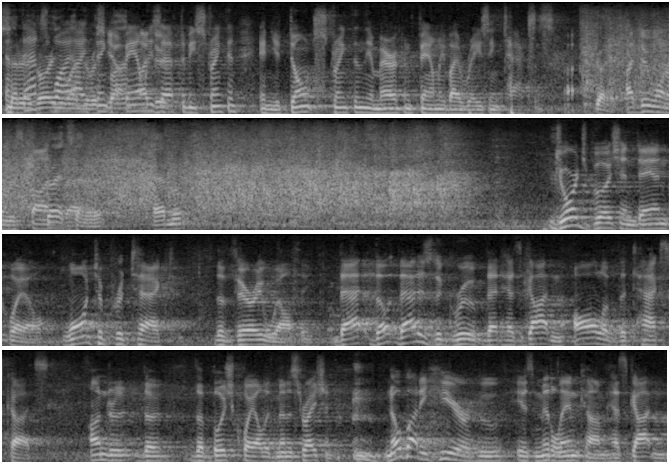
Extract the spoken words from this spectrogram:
Senator and that's Gore, you why I think respond? Yeah, I families have to be strengthened, and you don't strengthen the American family by raising taxes. Go ahead. I do want to respond Go to ahead, that. Senator. Admiral. George Bush and Dan Quayle want to protect the very wealthy. That, tho- that is the group that has gotten all of the tax cuts under the, the Bush Quayle administration. Nobody here who is middle income has gotten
